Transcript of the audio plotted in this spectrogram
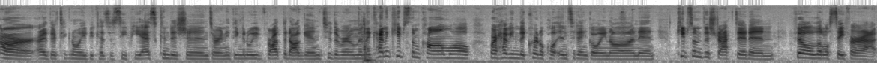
are either taken away because of CPS conditions or anything, and we've brought the dog into the room, and it kind of keeps them calm while we're having the critical incident going on, and keeps them distracted and feel a little safer at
